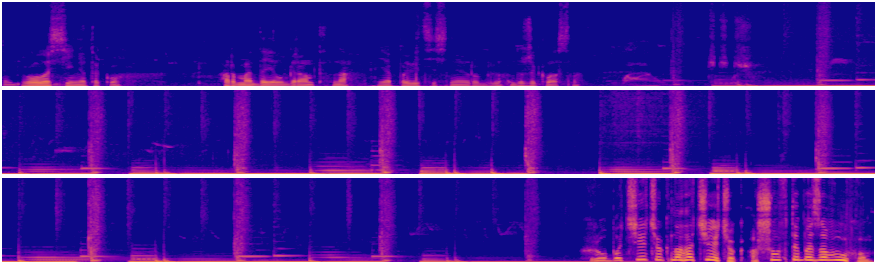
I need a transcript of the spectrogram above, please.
волосінню таку. Армадейл Грант. На, я по віці з нею роблю. Дуже класно. Хрубачечок на гачечок, а що в тебе за вухом?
